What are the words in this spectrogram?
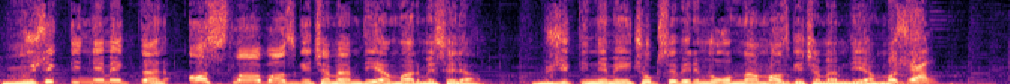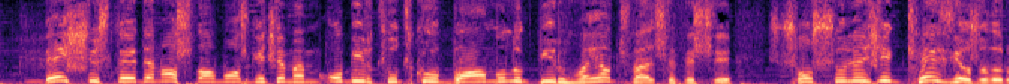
Müzik dinlemekten asla vazgeçemem diyen var mesela. Müzik dinlemeyi çok severim ve ondan vazgeçemem diyen var. Güzel. 500 T'den asla vazgeçemem. O bir tutku, bağımlılık, bir hayat felsefesi. Sosyolojik tez yazılır.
